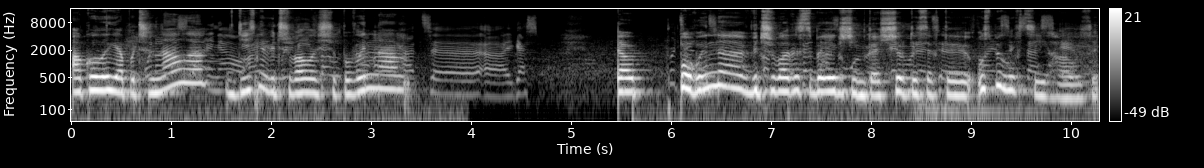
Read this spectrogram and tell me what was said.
А коли я починала, дійсно відчувала, що повинна. Я повинна відчувати себе як жінка, щоб досягти успіху в цій гаузі.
